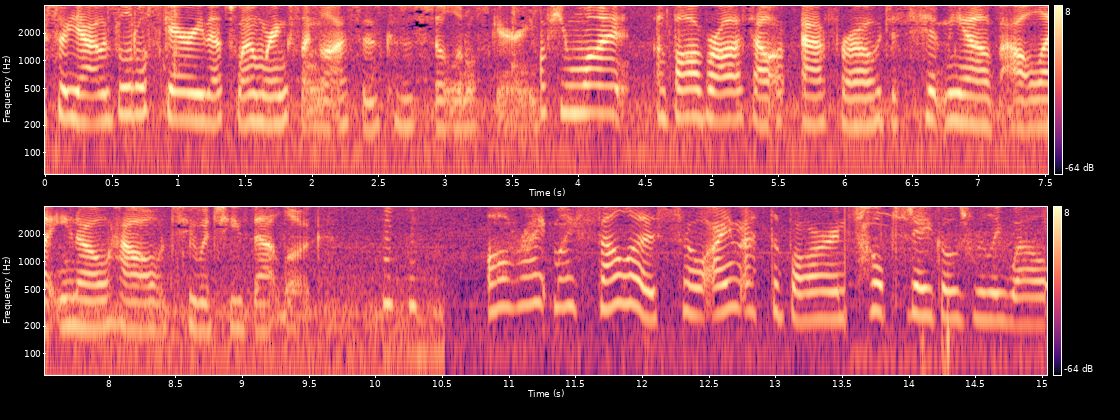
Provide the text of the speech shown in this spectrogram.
so yeah, it was a little scary. That's why I'm wearing sunglasses because it's still a little scary. If you want a Bob Ross afro, just hit me up. I'll let you know how to achieve that look. All right, my fellas, so I'm at the barn. Let's hope today goes really well.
